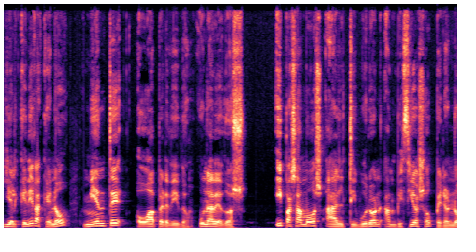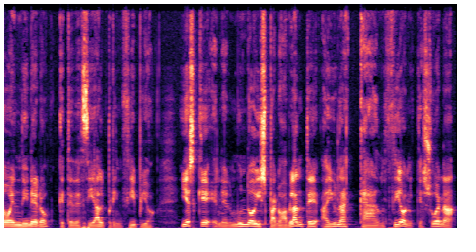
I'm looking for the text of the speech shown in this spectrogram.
Y el que diga que no, miente o ha perdido, una de dos. Y pasamos al tiburón ambicioso, pero no en dinero, que te decía al principio. Y es que en el mundo hispanohablante hay una canción que suena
